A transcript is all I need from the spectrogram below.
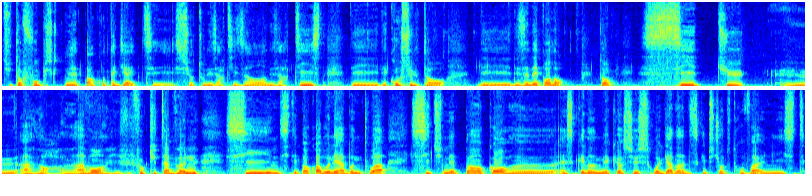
tu t'en fous puisque tu n'es pas en contact direct. C'est surtout des artisans, des artistes, des, consultants, des, indépendants. Donc, si tu... Euh, ah non, avant, il faut que tu t'abonnes. Si, tu n'es pas encore abonné, abonne-toi. Si tu n'es pas encore inscrit dans mes cursus, regarde dans la description, tu trouveras une liste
